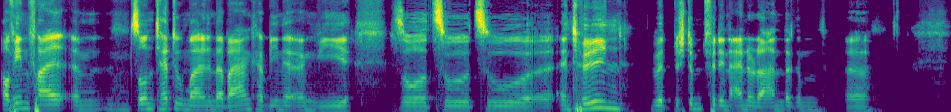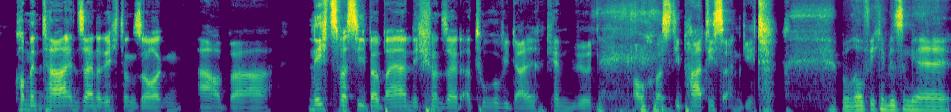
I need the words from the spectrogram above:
auf jeden Fall ähm, so ein Tattoo mal in der Bayern-Kabine irgendwie so zu, zu äh, enthüllen, wird bestimmt für den einen oder anderen äh, Kommentar in seine Richtung sorgen. Aber nichts, was sie bei Bayern nicht schon seit Arturo Vidal kennen würden, auch was die Partys angeht. Worauf ich ein bisschen äh,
